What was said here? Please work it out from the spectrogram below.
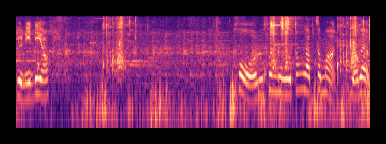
อยู่นิดเดียว โห ทุกคนดูต้องรับสมัครแล้วแบบ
